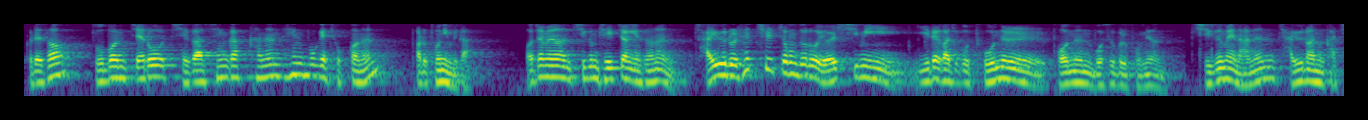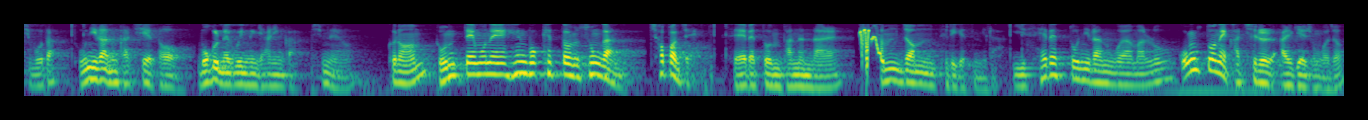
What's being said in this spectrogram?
그래서 두 번째로 제가 생각하는 행복의 조건은 바로 돈입니다. 어쩌면 지금 제 입장에서는 자유를 해칠 정도로 열심히 일해가지고 돈을 버는 모습을 보면 지금의 나는 자유라는 가치보다 돈이라는 가치에 더 목을 메고 있는 게 아닌가 싶네요. 그럼 돈 때문에 행복했던 순간 첫 번째 세뱃돈 받는 날 3점 드리겠습니다. 이 세뱃돈이라는 거야말로 꽁돈의 가치를 알게 해준 거죠.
